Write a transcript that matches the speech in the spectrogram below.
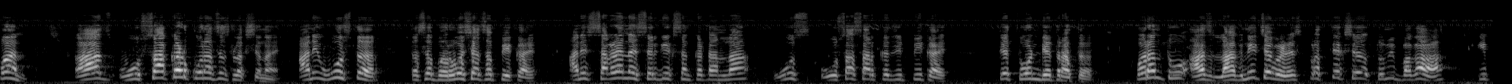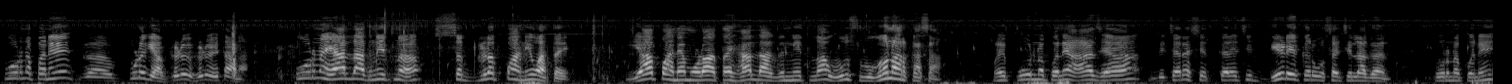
पण आज ऊसाकड कोणाचंच लक्ष नाही. आणि ऊस तर तसं भरवशाचं पीक आहे. आणि सगळ्या नैसर्गिक संकटांना ऊस ऊसासारखं जे पीक आहे ते तोंड देत राहतं. परंतु आज लागणीच्या वेळेस प्रत्यक्ष तुम्ही बघा की पूर्णपणे पुढं पुढे घ्या व्हिडिओ व्हिडिओ येताना पूर्ण ह्या लागणीतनं सगळं पाणी वाहतंय. या पाण्यामुळं आता ह्या लागणीतला ऊस उगवणार कसा? म्हणजे पूर्णपणे आज ह्या बिचाऱ्या शेतकऱ्याची दीड एकर ऊसाची लागण पूर्णपणे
